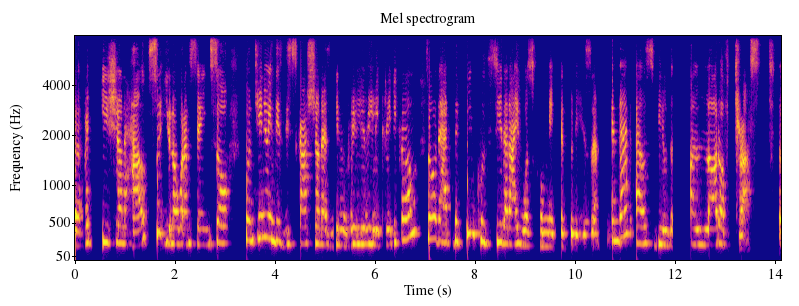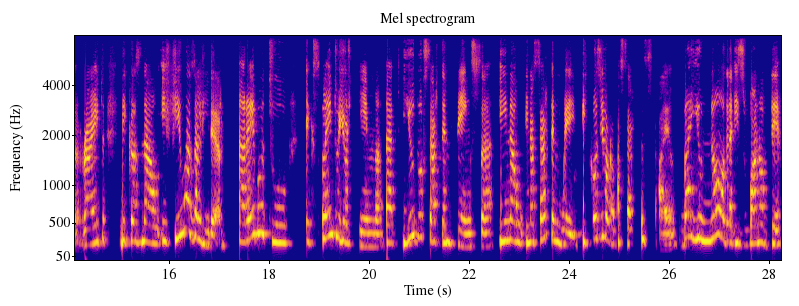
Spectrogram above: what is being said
repetition helps. You know what I'm saying? So continuing this discussion has been really, really critical so that the team could see that I was committed to this. And that helps build a lot of trust, right? Because now if you as a leader are able to explain to your team that you do certain things uh, in a in a certain way because you're of a certain style but you know that is one of the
